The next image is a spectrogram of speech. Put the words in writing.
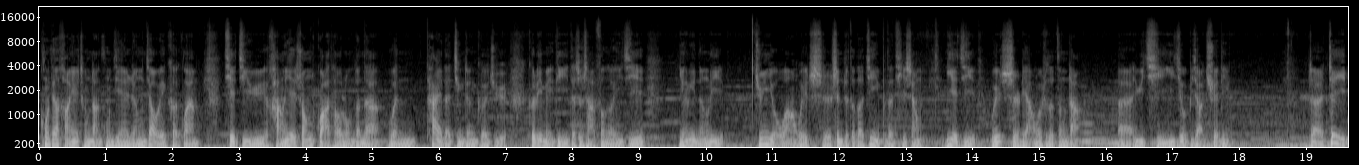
空调行业成长空间仍较为可观。且基于行业双寡头垄断的稳态的竞争格局，格力美的的市场份额以及盈利能力均有望维持甚至得到进一步的提升，业绩维持两位数的增长，呃，预期依旧比较确定。这这一。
